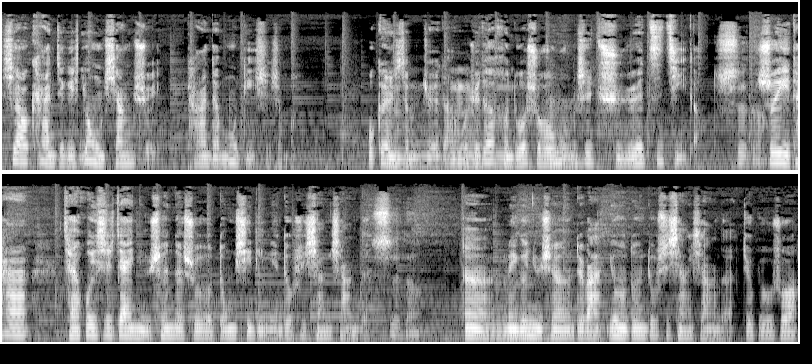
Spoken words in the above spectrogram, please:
是要看这个用香水它的目的是什么。我个人是这么觉得，我觉得很多时候我们是取悦自己的，是的，所以它才会是在女生的所有东西里面都是香香的。是的，嗯，每个女生对吧，用的东西都是香香的。就比如说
